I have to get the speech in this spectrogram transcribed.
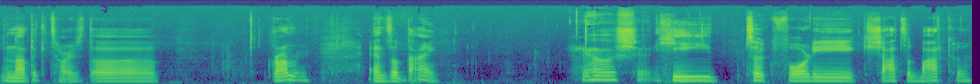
not the guitarist, the drummer, ends up dying Oh shit. he took 40 shots of vodka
